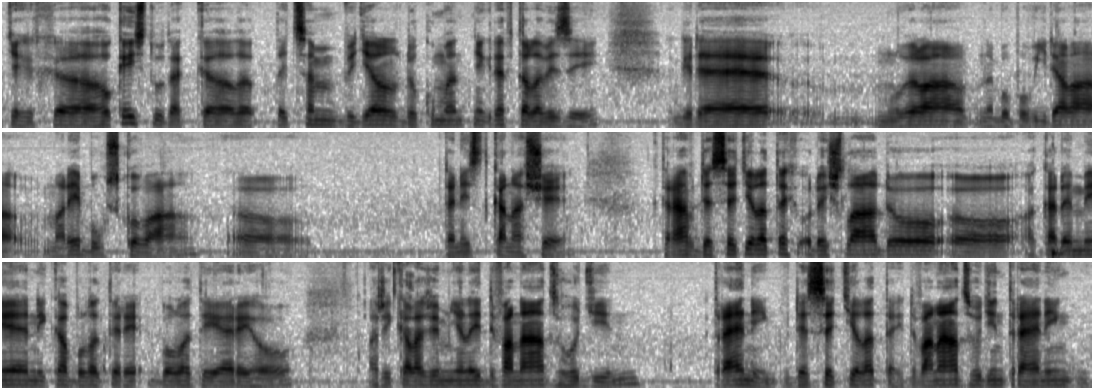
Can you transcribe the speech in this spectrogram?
těch eh, hokejistů, tak eh, teď jsem viděl dokument někde v televizi, kde mluvila nebo povídala Marie Bousková, tenistka naše, která v deseti letech odešla do akademie Nika Boletieriho a říkala, že měli 12 hodin trénink v deseti letech, 12 hodin tréninku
